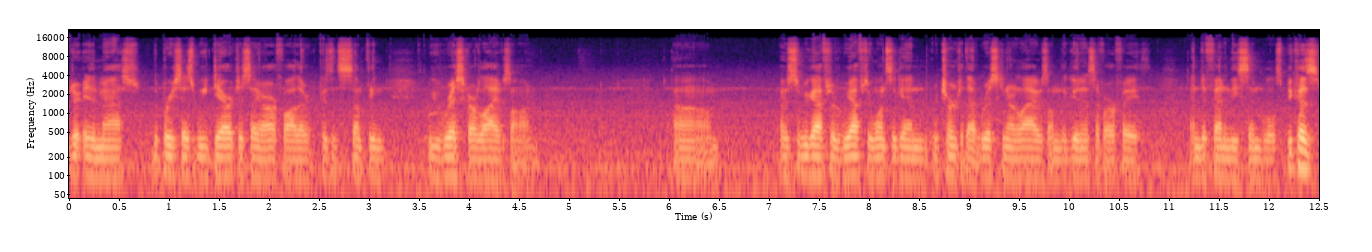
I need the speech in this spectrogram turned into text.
in the mass. The priest says we dare to say Our Father because it's something we risk our lives on. Um, and so we have to we have to once again return to that risking our lives on the goodness of our faith and defend these symbols because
